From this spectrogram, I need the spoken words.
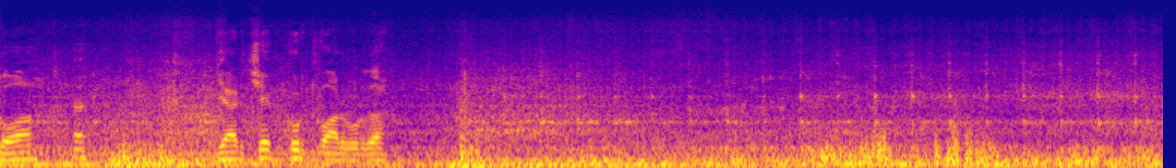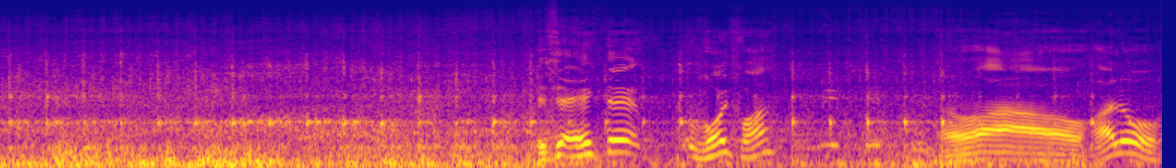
Doğa. Gerçek kurt var burada. Ist der Wolf, wa? Wow, hallo.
